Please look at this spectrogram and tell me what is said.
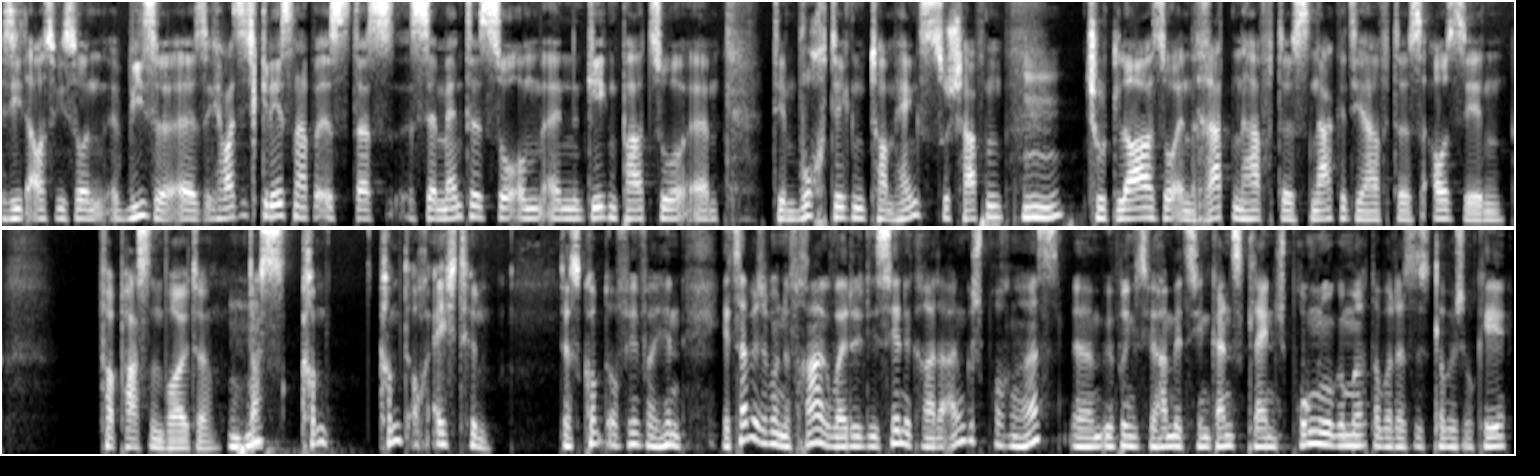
sieht aus wie so ein Wiese. Also, was ich gelesen habe, ist, dass Cementis so um einen Gegenpart zu ähm, dem wuchtigen Tom Hanks zu schaffen, mhm. Jude Law so ein rattenhaftes, nacketierhaftes Aussehen verpassen wollte. Mhm. Das kommt, kommt auch echt hin. Das kommt auf jeden Fall hin. Jetzt habe ich aber eine Frage, weil du die Szene gerade angesprochen hast. Ähm, übrigens, wir haben jetzt hier einen ganz kleinen Sprung nur gemacht, aber das ist, glaube ich, okay.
